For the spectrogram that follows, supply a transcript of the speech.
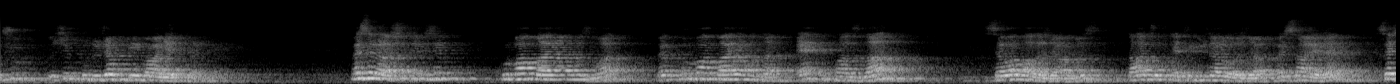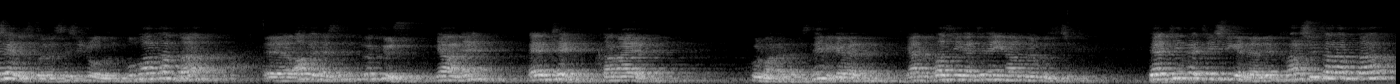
ışık, ışık tutacak bir maliyetler. Mesela şimdi bizim Kurban Bayramımız var ve Kurban Bayramı'nda en fazla sevap alacağımız, daha çok eti güzel olacak vesaire seçeriz böyle seçici oluruz. Bunlardan da e, affedersiniz öküz yani erkek danayı kurban ederiz değil mi genelde? Yani faziletine inandığımız için. Tertip ve teşvik edelim. Karşı tarafta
